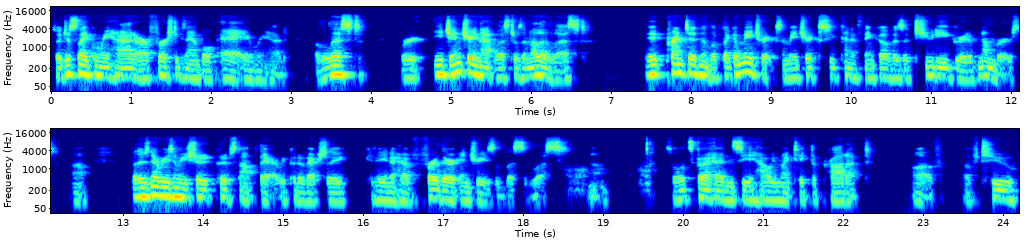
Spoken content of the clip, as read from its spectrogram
So just like when we had our first example of A, we had a list where each entry in that list was another list, it printed and it looked like a matrix. A matrix you kind of think of as a 2D grid of numbers. Uh, but there's no reason we should could have stopped there. We could have actually continued to have further entries of lists of lists. So let's go ahead and see how we might take the product of of two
